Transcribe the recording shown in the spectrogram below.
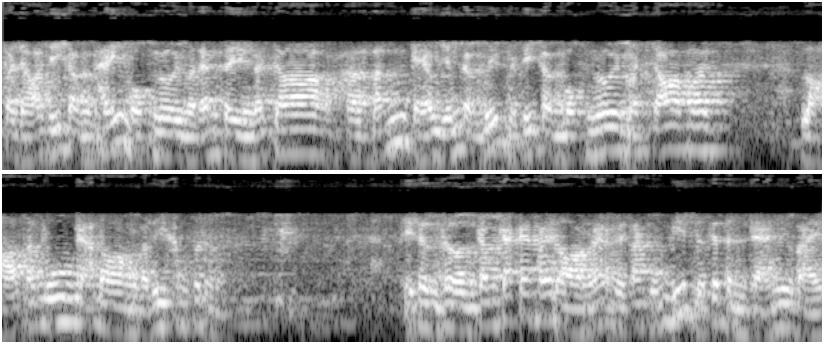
và họ chỉ cần thấy một người mà đem tiền đã cho hay là bánh kẹo vẫn cần biết, mà chỉ cần một người mà cho thôi, là họ sẽ bu cả đoàn và đi không có được thì thường thường trong các cái phái đoàn á, người ta cũng biết được cái tình trạng như vậy.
